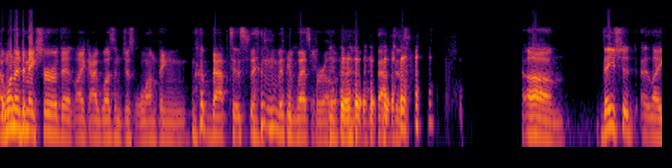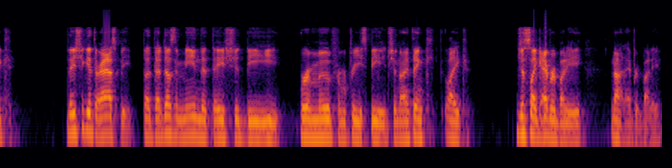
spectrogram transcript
I wanted to make sure that like I wasn't just lumping Baptists in with the Westboro. Baptist. Um, they should uh, like they should get their ass beat, but that doesn't mean that they should be removed from free speech. And I think like just like everybody, not everybody,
